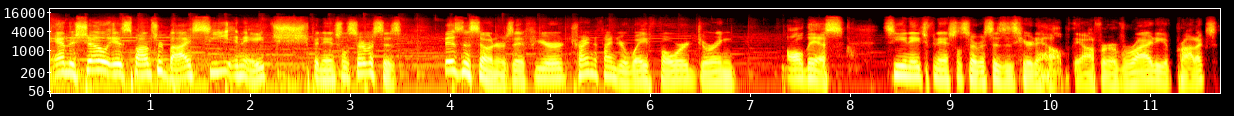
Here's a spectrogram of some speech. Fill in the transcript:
and the show is sponsored by C&H Financial Services. Business owners, if you're trying to find your way forward during all this, C&H Financial Services is here to help. They offer a variety of products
